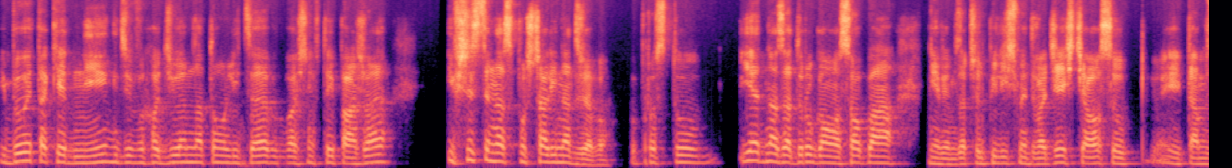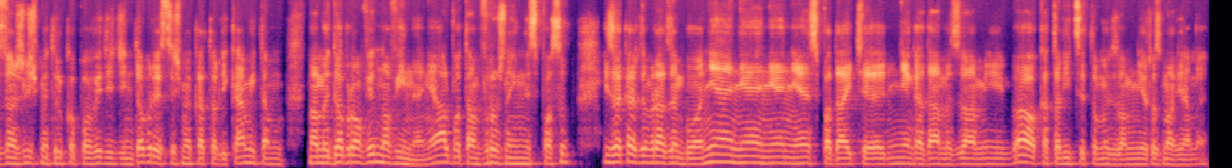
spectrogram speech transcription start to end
I były takie dni, gdzie wychodziłem na tą ulicę właśnie w tej parze i wszyscy nas spuszczali na drzewo. Po prostu jedna za drugą osoba, nie wiem, zaczerpiliśmy 20 osób i tam zdążyliśmy tylko powiedzieć dzień dobry, jesteśmy katolikami, tam mamy dobrą nowinę, nie? Albo tam w różny inny sposób i za każdym razem było nie, nie, nie, nie, spadajcie, nie gadamy z wami, o katolicy to my z wami nie rozmawiamy.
